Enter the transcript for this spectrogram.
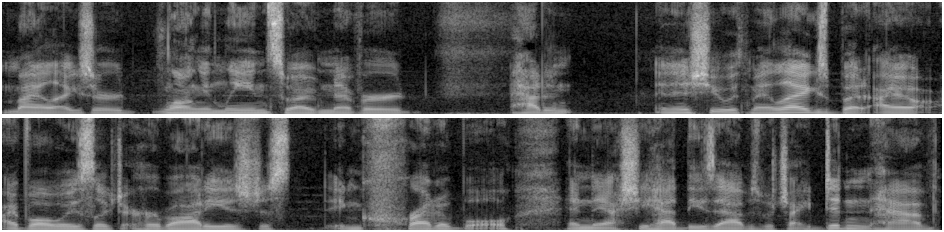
my legs are long and lean, so I've never had an an issue with my legs, but I I've always looked at her body as just incredible. And yeah, she had these abs which I didn't have,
